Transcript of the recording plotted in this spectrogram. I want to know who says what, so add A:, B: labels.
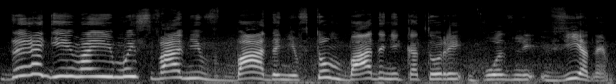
A: Дорогие мои, мы с вами в Бадене, в том Бадене, который возле Вены.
